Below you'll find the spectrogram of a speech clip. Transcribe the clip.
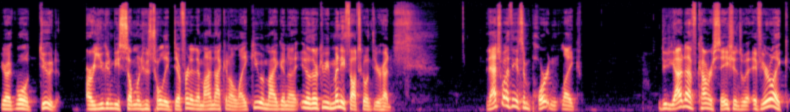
You're like, well, dude, are you going to be someone who's totally different? And am I not going to like you? Am I going to, you know, there could be many thoughts going through your head. That's why I think it's important. Like, dude, you got to have conversations with, if you're like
